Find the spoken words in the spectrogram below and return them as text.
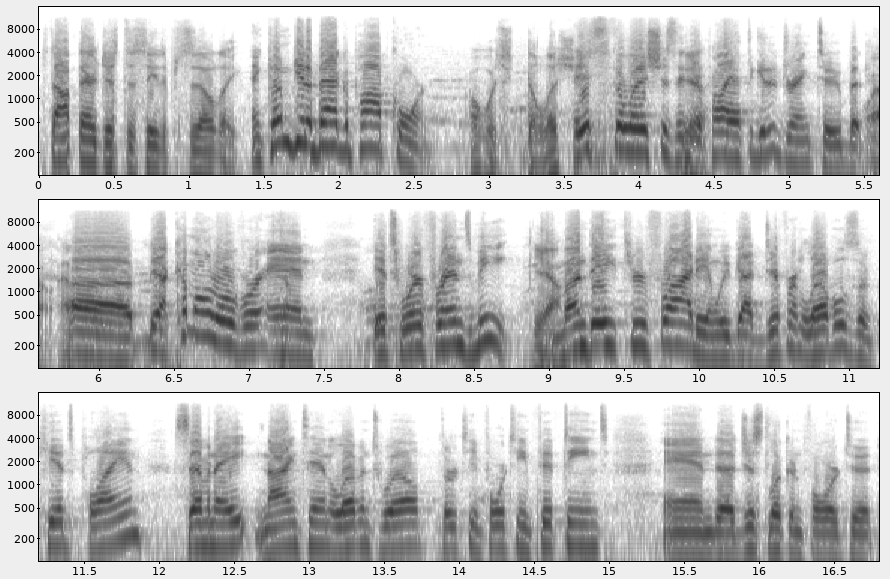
Stop there just to see the facility. and come get a bag of popcorn. Oh, it's delicious. It's delicious, and Yeah. you'll probably have to get a drink too. But Well, uh, yeah, come on over, and it's where friends meet. Yeah. Monday through Friday, and we've got different levels of kids playing 7, 8, 9, 10, 11, 12, 13, 14, 15s, and uh, just looking forward to it.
